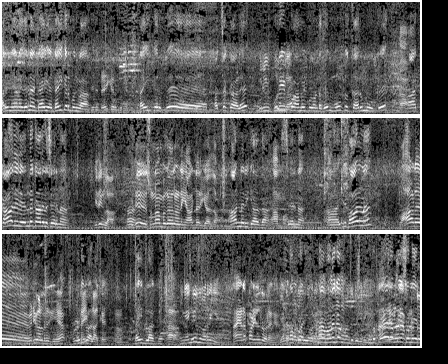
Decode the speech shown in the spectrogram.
அருமையான இது என்ன? டை டை கருப்புங்களா? இது டை கருப்புங்க. டை கருப்பு பச்சைக்கால் குறிப்பு அமைப்பு கொண்டது. மூக்கு கருமூக்கு. காது இது எந்த காதுல சரிண்ணா? இதுங்களா? இது சுண்ணாம்பு கதில் இல்லைங்க ஆர்டினரி காது தான். ஆர்டினரி காது தான். சரிண்ணா. இது வால்ண்ணா வாழை வெடிவாள் இருக்குங்க. டை. பிளாக்கு டை பிளாக் ஆ. நீங்க எங்க இருந்து வர்றீங்க? நான் எடப்பாடியிலேருந்து வரேங்க. எடப்பாடி. அண்ணா வணக்கம். வந்துட்டு உங்க நான் பேர் ரெகுலரா எப்படி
